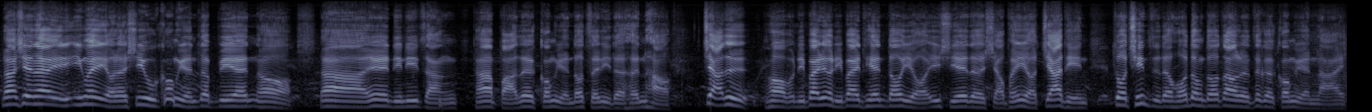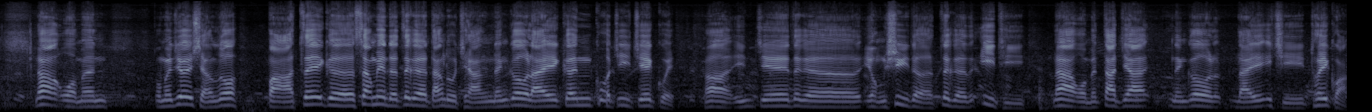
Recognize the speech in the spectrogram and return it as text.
那现在因为有了西湖公园这边哦，那因为林里长他把这个公园都整理得很好。假日哈，礼拜六、礼拜天都有一些的小朋友家庭做亲子的活动，都到了这个公园来。那我们我们就想说，把这个上面的这个挡土墙能够来跟国际接轨啊，迎接这个永续的这个议题。那我们大家能够来一起推广，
